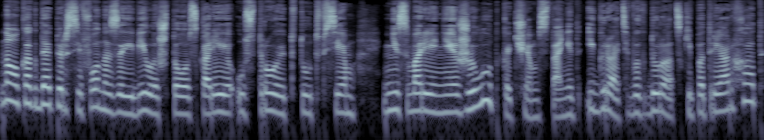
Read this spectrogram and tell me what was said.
Но когда Персифона заявила, что скорее устроит тут всем несварение желудка, чем станет играть в их дурацкий патриархат,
